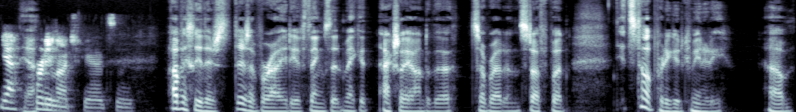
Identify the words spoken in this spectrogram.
Yeah, yeah. pretty much. Yeah, it's. Obviously, there's there's a variety of things that make it actually onto the subreddit and stuff, but it's still a pretty good community. Um,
